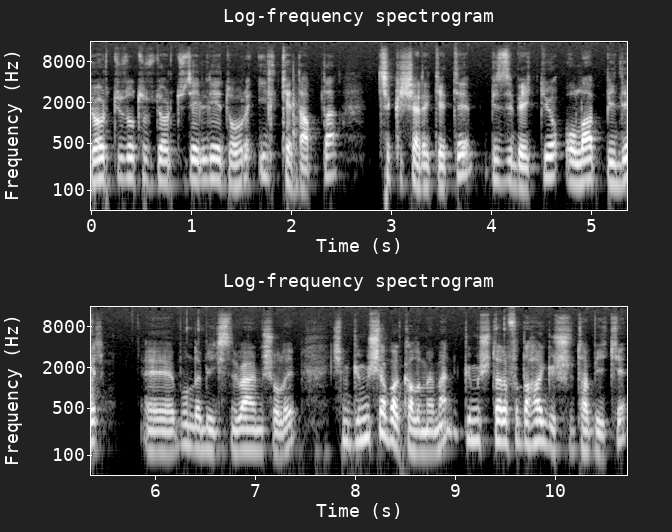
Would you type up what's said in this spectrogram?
430-450'ye doğru ilk etapta çıkış hareketi bizi bekliyor olabilir. Ee, bunu da bilgisini vermiş olayım. Şimdi gümüşe bakalım hemen. Gümüş tarafı daha güçlü tabii ki.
